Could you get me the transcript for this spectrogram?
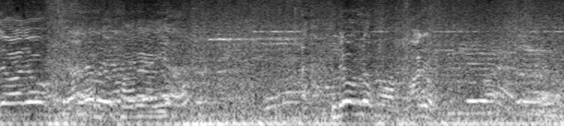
जाओ आ जाओ हम खा रहे आ जाओ लो लो आ जाओ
